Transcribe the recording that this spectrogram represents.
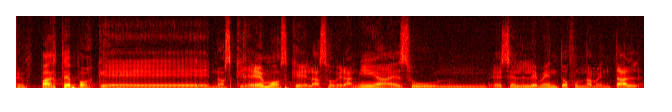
en parte porque nos creemos que la soberanía es, un, es el elemento fundamental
